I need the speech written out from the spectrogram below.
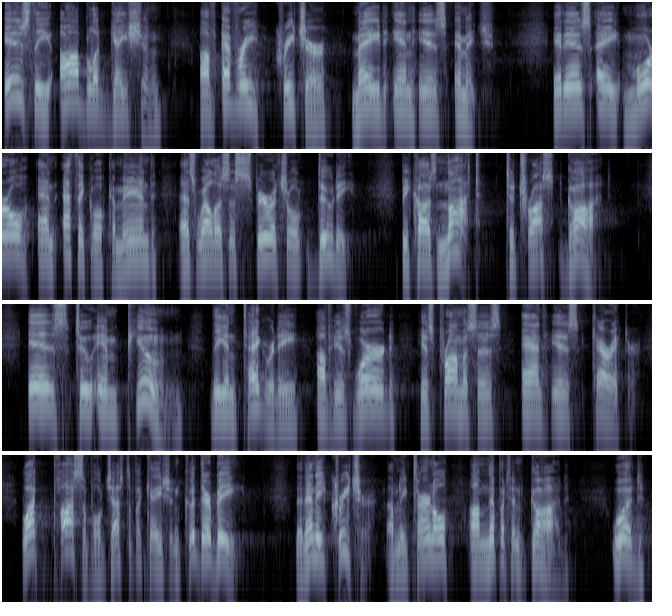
is the obligation of every creature made in his image. It is a moral and ethical command as well as a spiritual duty because not to trust God is to impugn the integrity of his word, his promises, and his character. What possible justification could there be that any creature of an eternal, omnipotent God would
